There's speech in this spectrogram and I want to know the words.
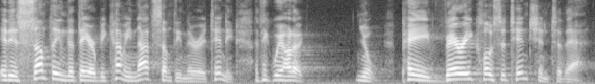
it is something that they are becoming, not something they're attending. I think we ought to, you know, pay very close attention to that.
